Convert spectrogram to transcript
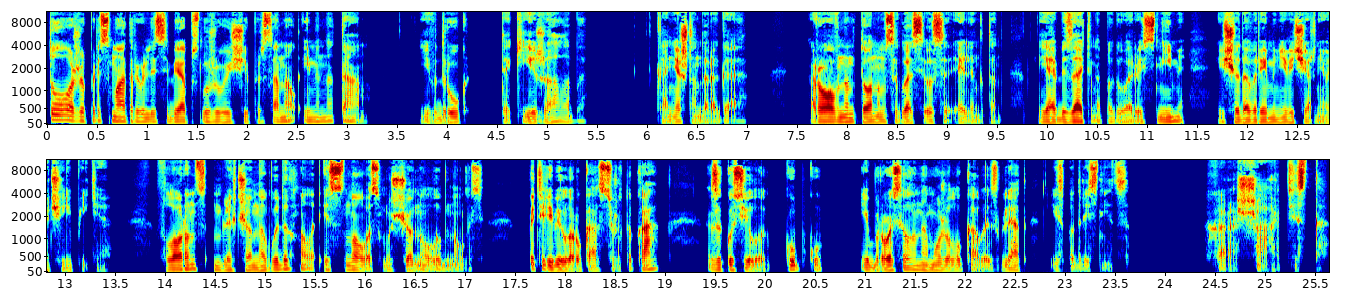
тоже присматривали себе обслуживающий персонал именно там. И вдруг такие жалобы. «Конечно, дорогая». Ровным тоном согласился Эллингтон. «Я обязательно поговорю с ними еще до времени вечернего чаепития». Флоренс облегченно выдохнула и снова смущенно улыбнулась. Потеребила рука с сюртука, закусила губку и бросила на мужа лукавый взгляд из-под ресниц. «Хороша артистка»,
